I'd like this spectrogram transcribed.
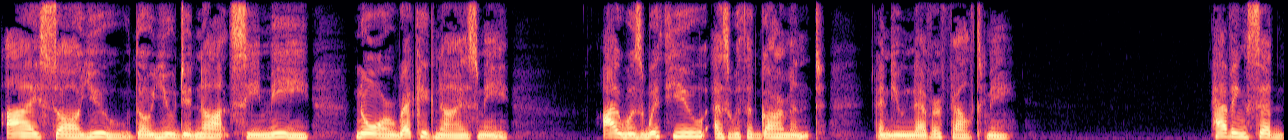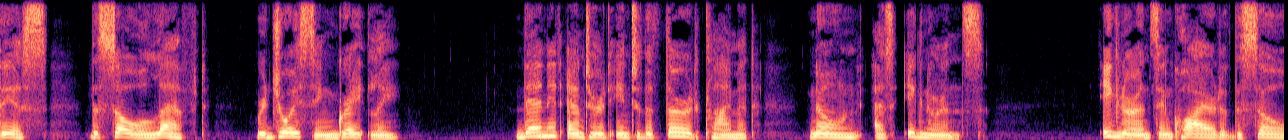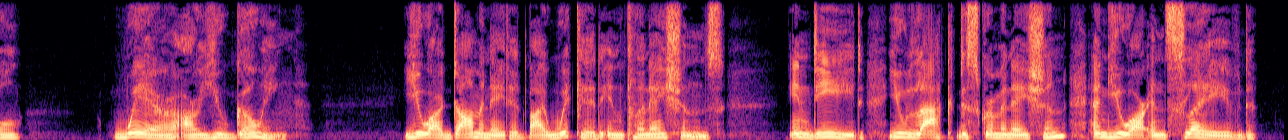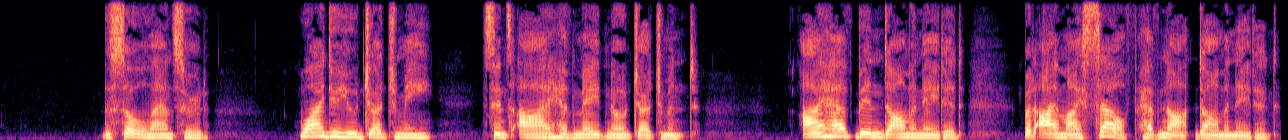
I saw you, though you did not see me, nor recognize me. I was with you as with a garment, and you never felt me. Having said this, the soul left rejoicing greatly. Then it entered into the third climate, known as ignorance. Ignorance inquired of the soul, Where are you going? You are dominated by wicked inclinations. Indeed, you lack discrimination, and you are enslaved. The soul answered, Why do you judge me? since I have made no judgment. I have been dominated, but I myself have not dominated.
